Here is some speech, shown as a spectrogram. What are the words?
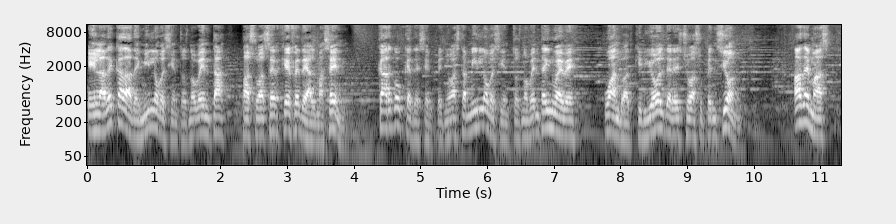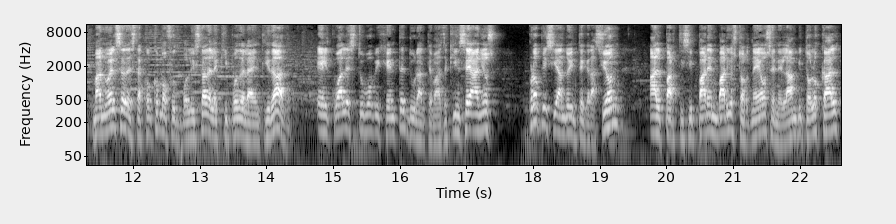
En la década de 1990 pasó a ser jefe de almacén, cargo que desempeñó hasta 1999, cuando adquirió el derecho a su pensión. Además, Manuel se destacó como futbolista del equipo de la entidad, el cual estuvo vigente durante más de 15 años, propiciando integración al participar en varios torneos en el ámbito local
